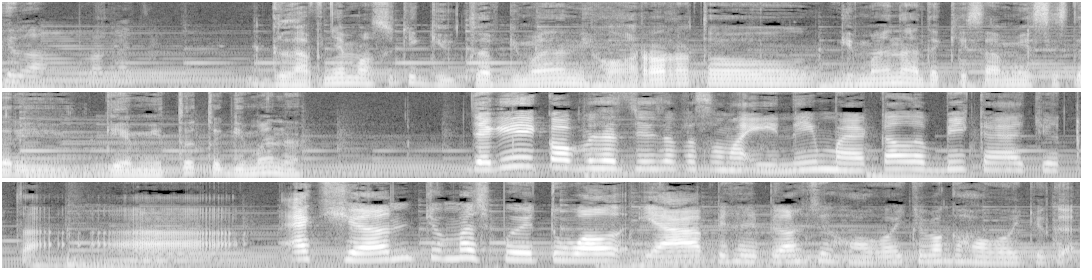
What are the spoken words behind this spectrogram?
gelap banget. Gelapnya maksudnya gelap gimana nih? Horor atau gimana? Ada kisah mistis dari game itu atau gimana? Jadi kalau bisa cerita persona ini mereka lebih kayak cerita uh, action cuma spiritual. Ya bisa dibilang sih horror cuma gak horror juga.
